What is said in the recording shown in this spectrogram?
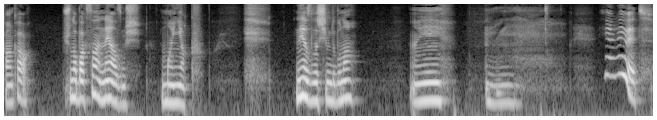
Kanka şuna baksana ne yazmış. Manyak. Üf, Ne yazılır şimdi buna? Ay. hmm. Yani evet.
